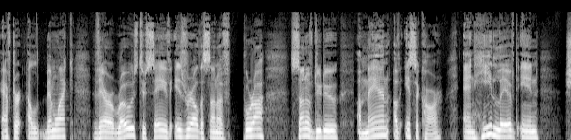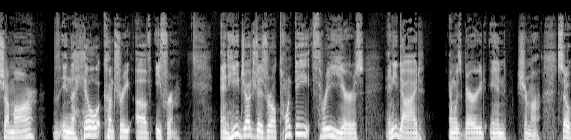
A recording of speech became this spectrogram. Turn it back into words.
After Abimelech there arose to save Israel the son of Purah, son of Dudu, a man of Issachar, and he lived in Shamir in the hill country of Ephraim. And he judged Israel 23 years, and he died and was buried in Shema. So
